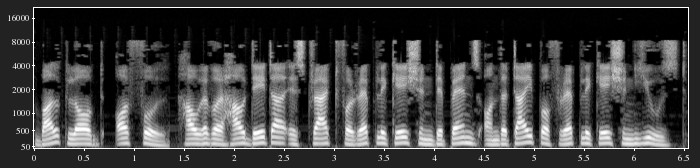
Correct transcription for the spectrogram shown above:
bulk logged, or full. However, how data is tracked for replication depends on the type of replication used.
